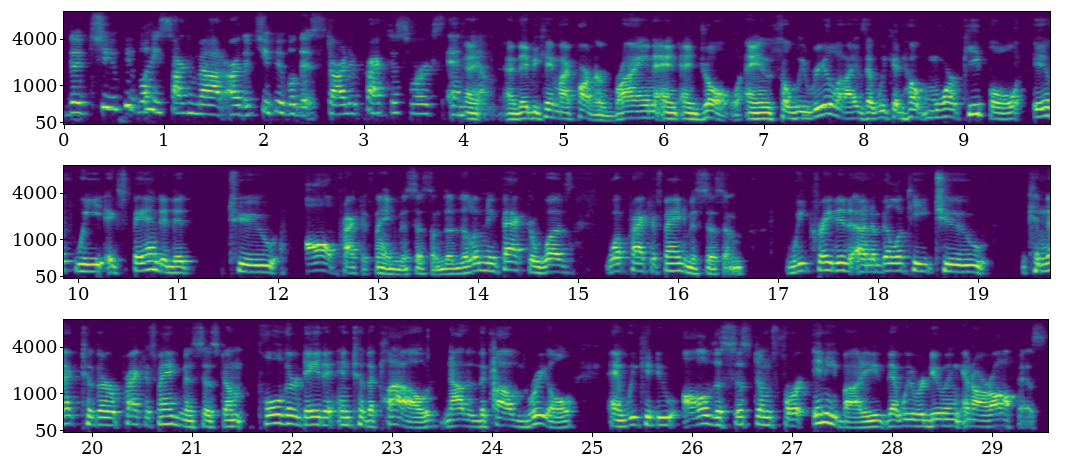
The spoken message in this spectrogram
The two people he's talking about are the two people that started PracticeWorks and, and him. And they became my partners, Brian and, and Joel. And so we realized that we could help more people if we expanded it to all practice management systems. The, the limiting factor was what practice management systems. We created an ability to connect to their practice management system, pull their data into the cloud now that the cloud's real, and we could do all the systems for anybody that we were doing in our office.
